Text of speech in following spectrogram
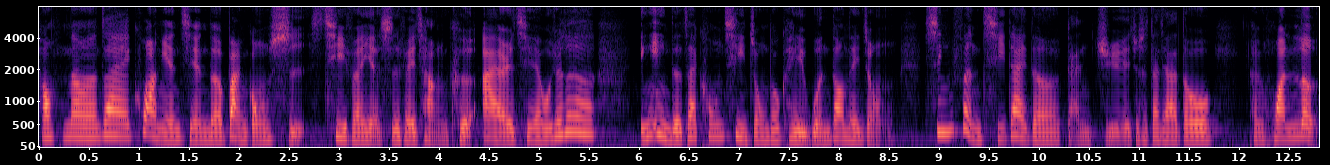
好，那在跨年前的办公室气氛也是非常可爱，而且我觉得隐隐的在空气中都可以闻到那种兴奋、期待的感觉，就是大家都很欢乐。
